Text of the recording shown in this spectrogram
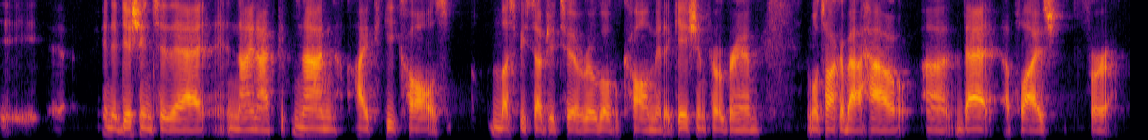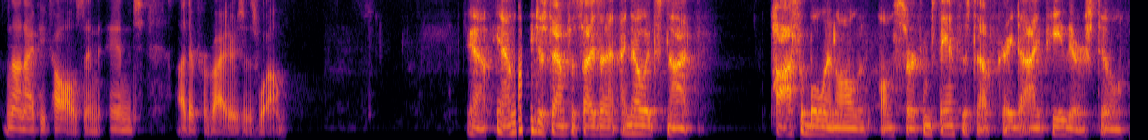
in addition to that, non IP calls must be subject to a robocall mitigation program. And we'll talk about how uh, that applies for non-IP calls and, and other providers as well. Yeah, yeah. Let me just emphasize. I, I know it's not possible in all all circumstances to upgrade to IP. There are still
